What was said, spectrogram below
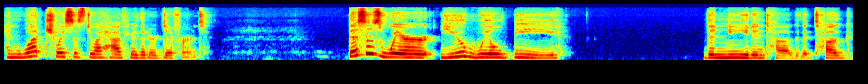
And what choices do I have here that are different? This is where you will be the need and tug, the tug,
